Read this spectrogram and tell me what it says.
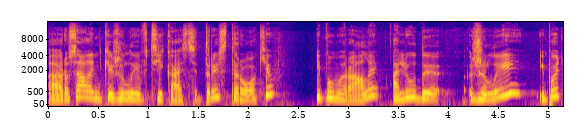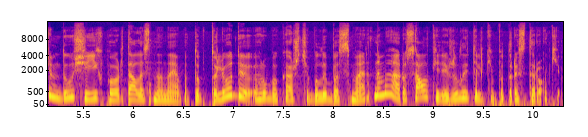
е, русаленьки жили в цій касті 300 років і помирали, а люди жили, і потім душі їх повертались на небо. Тобто люди, грубо кажучи, були безсмертними, а русалки жили тільки по 300 років.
